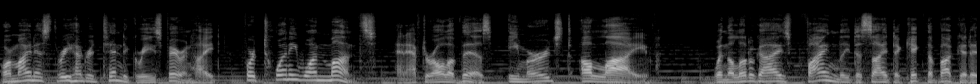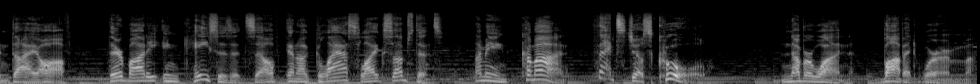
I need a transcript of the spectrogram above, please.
or minus 310 degrees Fahrenheit for 21 months, and after all of this, emerged alive. When the little guys finally decide to kick the bucket and die off, their body encases itself in a glass-like substance. I mean, come on, that's just cool. Number 1. Bobbit Worm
